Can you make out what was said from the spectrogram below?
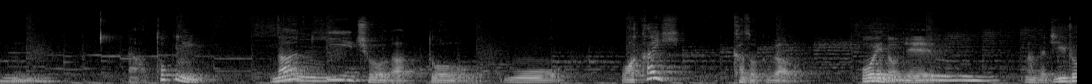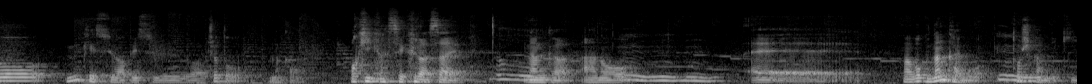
うん。あ特に南紀町だともう若い家族が多いので、うんうんなんか児童向けサービスはちょっとなんかお聞かせください。うんなんかあうんの、うん。えーまあ、僕何回も図書館に来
